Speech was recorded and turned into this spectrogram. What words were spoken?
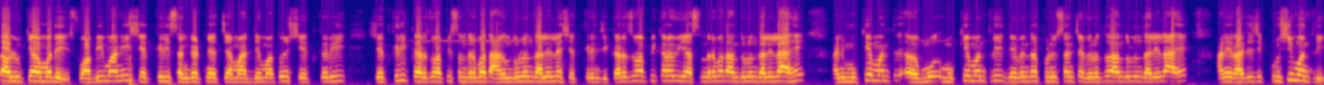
तालुक्यामध्ये स्वाभिमानी शेतकरी संघटनेच्या माध्यमातून शेतकरी शेतकरी कर्जमाफी संदर्भात आंदोलन झालेलं आहे. शेतकऱ्यांची कर्जमाफी करावी या संदर्भात आंदोलन झालेलं आहे. आणि मुख्यमंत्री मु- मुख्यमंत्री देवेंद्र फडणवीसांच्या विरोधात आंदोलन झालेलं आहे. आणि राज्याचे कृषी मंत्री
